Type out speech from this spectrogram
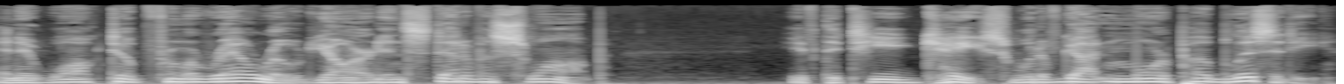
And it walked up from a railroad yard instead of a swamp. If the Teague case would have gotten more publicity,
